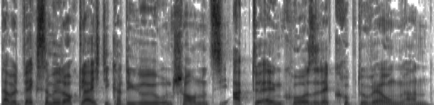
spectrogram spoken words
Damit wechseln wir doch gleich die Kategorie und schauen uns die aktuellen Kurse der Kryptowährungen an.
